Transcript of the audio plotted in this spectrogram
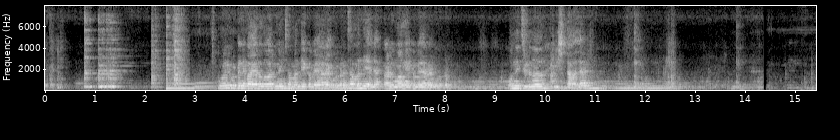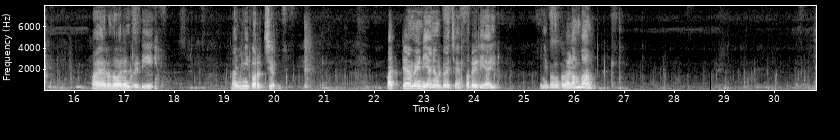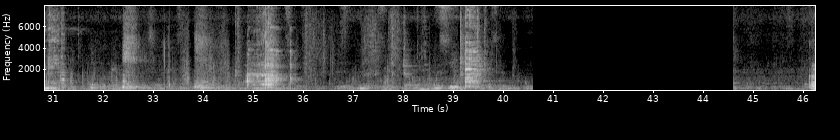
മോനുകുട്ടന് പയറുതോരനും ചമ്മന്തിയൊക്കെ വേറെ കൊടുക്കണം. ചമ്മന്തിയല്ല കടുമാങ്ങയൊക്കെ വേറെ കൊടുക്കണം. ഒന്നിച്ചിടുന്നത് ഇഷ്ടമല്ല. കേട്ടോ പയറ് തോരൻ റെഡി. കഞ്ഞി കുറച്ച്. പറ്റാൻ വേണ്ടി ഞാൻ അങ്ങോട്ട് വെച്ച റെഡിയായി. ഇനിയിപ്പോൾ നമുക്ക് വിളമ്പാം.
